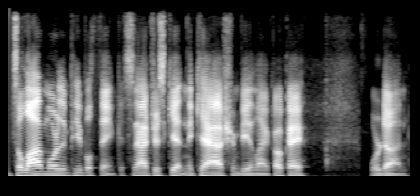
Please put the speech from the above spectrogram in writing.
It's a lot more than people think. It's not just getting the cash and being like, okay, we're done.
